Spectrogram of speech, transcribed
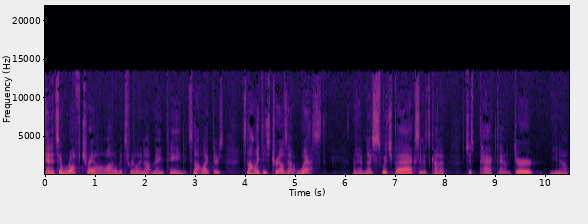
And it's a rough trail. A lot of it's really not maintained. It's not like there's, it's not like these trails out west where they have nice switchbacks and it's kind of just packed down dirt, you know.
